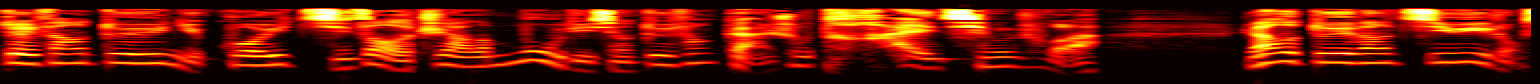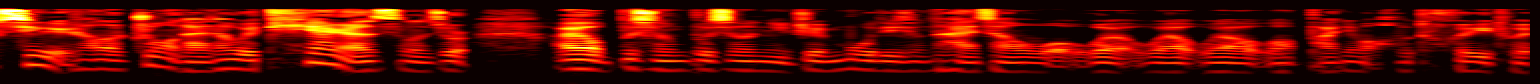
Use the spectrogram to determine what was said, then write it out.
对方对于你过于急躁的这样的目的性，对方感受太清楚了。然后对方基于一种心理上的状态，他会天然性的就是，哎呦不行不行，你这目的性太强，我我我要我要往把你往后推一推，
